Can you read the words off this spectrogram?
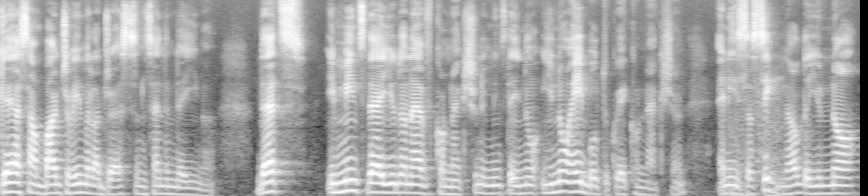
get some bunch of email address and send them the email. That's it means that you don't have connection. It means that you know you're not able to create connection. and it's a mm-hmm. signal that you're not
